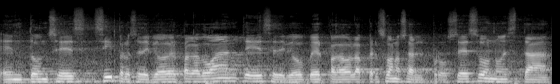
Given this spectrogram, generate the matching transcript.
Entonces, sí, pero se debió haber pagado antes, se debió haber pagado la persona, o sea, el proceso no está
